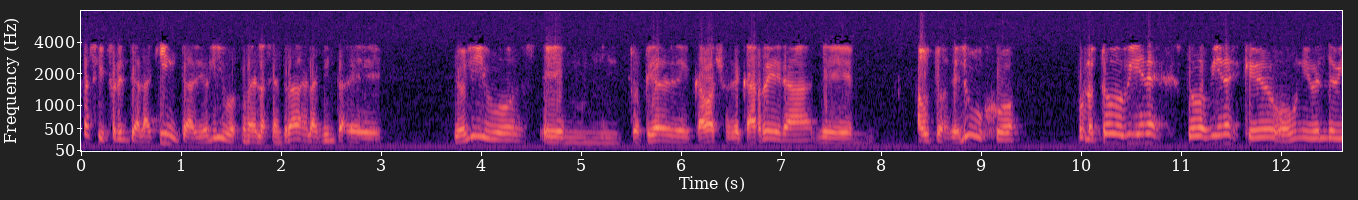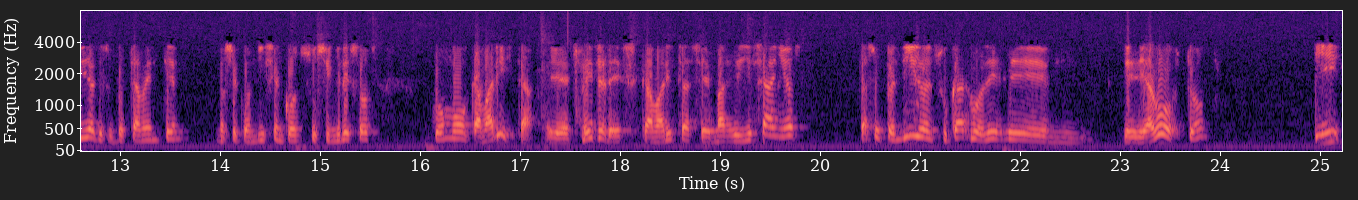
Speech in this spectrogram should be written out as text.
casi frente a la quinta de Olivos, una de las entradas de la quinta de, Olivos, em, propiedades de caballos de carrera, de em, autos de lujo, bueno, todo bienes, todos bienes que, o un nivel de vida que supuestamente no se condicen con sus ingresos como camarista. Eh, es camarista hace más de 10 años, está suspendido en su cargo desde, mm, desde agosto y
